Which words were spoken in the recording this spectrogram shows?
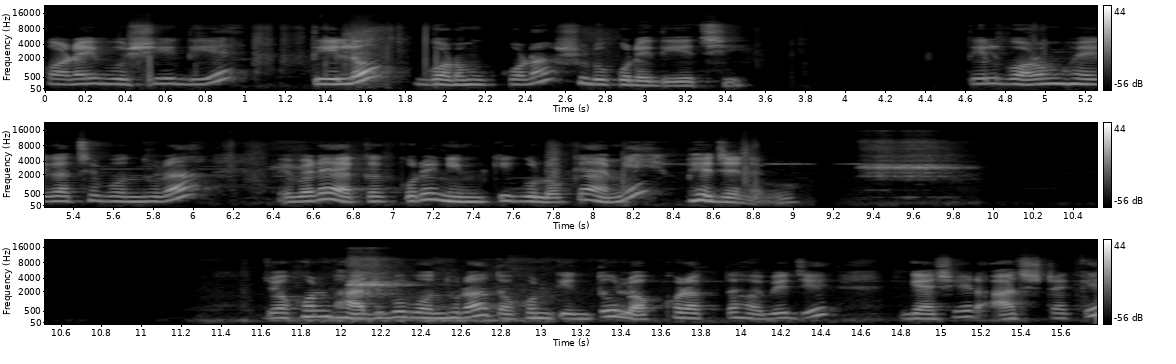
কড়াই বসিয়ে দিয়ে তেলও গরম করা শুরু করে দিয়েছি। তেল গরম হয়ে গেছে বন্ধুরা, এবারে এক এক করে নিমকিগুলোকে আমি ভেজে নেব। যখন ভাজবো বন্ধুরা, তখন কিন্তু লক্ষ্য রাখতে হবে যে গ্যাসের আঁচটাকে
